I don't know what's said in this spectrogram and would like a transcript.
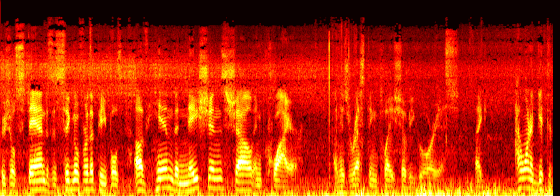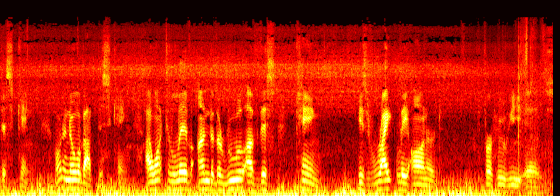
who shall stand as a signal for the peoples, of him the nations shall inquire, and his resting place shall be glorious. Like, I want to get to this king. I want to know about this king. I want to live under the rule of this king. He's rightly honored for who he is.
